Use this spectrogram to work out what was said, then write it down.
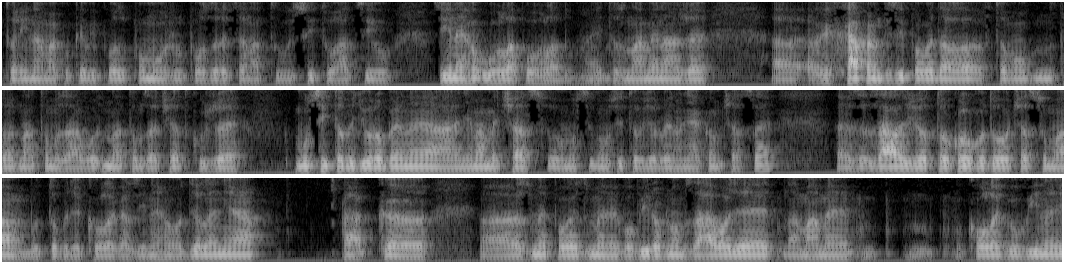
ktorí nám ako keby pomôžu pozrieť sa na tú situáciu z iného uhla pohľadu. Hej. To znamená, že chápem, ty si povedal v tom, na, tom, na tom začiatku, že musí to byť urobené a nemáme čas, musí, musí to byť urobené v nejakom čase záleží od toho, koľko toho času máme. Buď to bude kolega z iného oddelenia, ak e, sme povedzme vo výrobnom závode a máme kolegu v inej,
